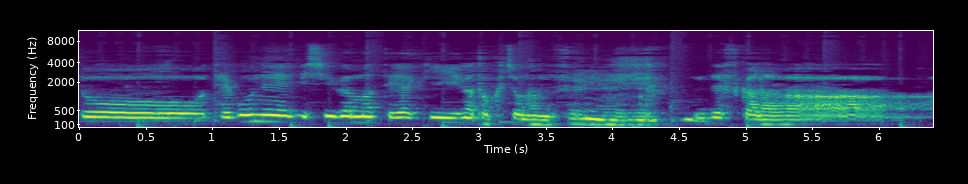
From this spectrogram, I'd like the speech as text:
と、手ごね石窯手焼きが特徴なんですよ。ですから、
